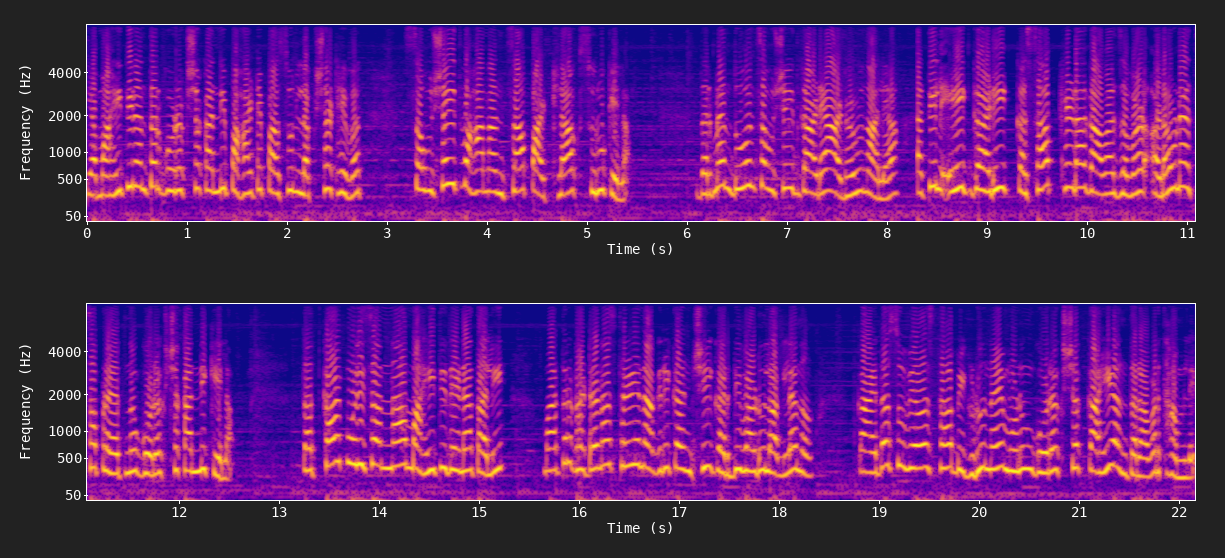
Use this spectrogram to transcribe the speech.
या माहितीनंतर गोरक्षकांनी पहाटेपासून लक्ष ठेवत संशयित वाहनांचा पाठलाग सुरू केला. दरम्यान दोन संशयित गाड्या आढळून आल्या. त्यातील एक गाडी कसाबखेडा गावाजवळ अडवण्याचा प्रयत्न गोरक्षकांनी केला. तत्काळ पोलिसांना माहिती देण्यात आली. मात्र घटनास्थळी नागरिकांची गर्दी वाढू लागल्यानं कायदा सुव्यवस्था बिघडू नये म्हणून गोरक्षक काही अंतरावर थांबले.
